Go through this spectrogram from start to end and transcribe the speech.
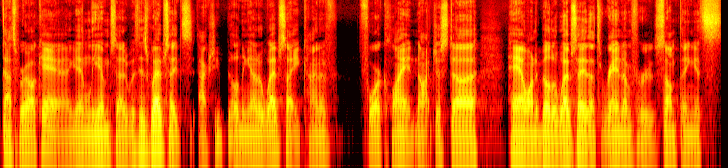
that's where okay. And again, Liam said with his websites, actually building out a website kind of for a client, not just uh, hey, I want to build a website that's random for something. It's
